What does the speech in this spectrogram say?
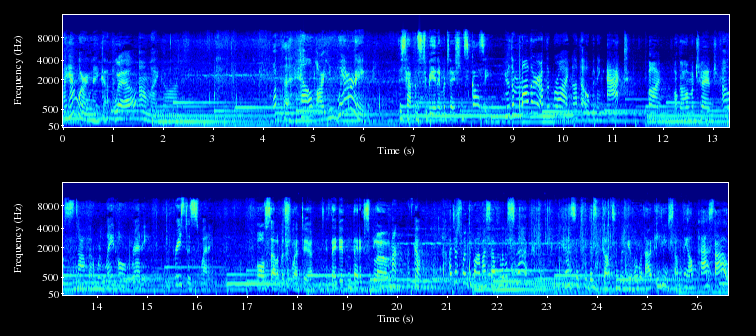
I am wearing makeup. Well? Oh my god. What the hell are you wearing? This happens to be an imitation Scaasi. You're the mother of the bride, not the opening act. Fine, I'll go home and change. Oh, stop it. We're late already. The priest is sweating. All celibates sweat, dear. If they didn't, they'd explode. Come on, let's go. I just went to buy myself a little snack. I can't sit through this Guns megillah without eating something. I'll pass out.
